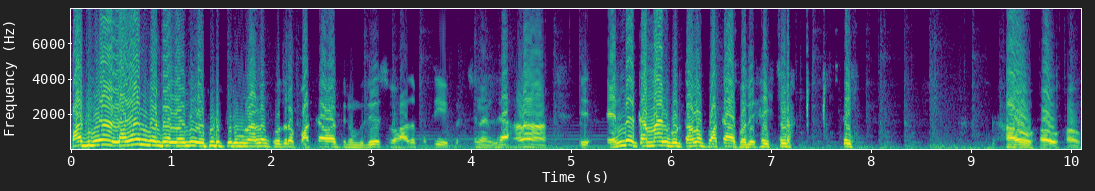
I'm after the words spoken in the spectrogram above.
பார்த்தீங்கன்னா லகான் கண்ட்ரோல் வந்து எப்படி திரும்பினாலும் குதிரை பக்காவா திரும்புது. ஸோ அதை பத்தி பிரச்சனை இல்லை. ஆனா எந்த கமாண்ட் கொடுத்தாலும் பக்காவாக போகுது. ஹே சொல்ற. ஹே. How how how.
